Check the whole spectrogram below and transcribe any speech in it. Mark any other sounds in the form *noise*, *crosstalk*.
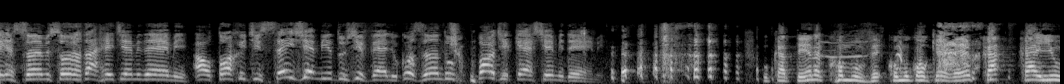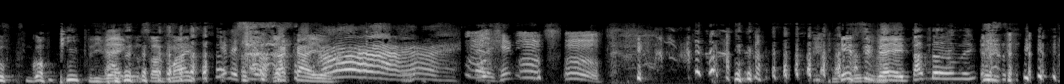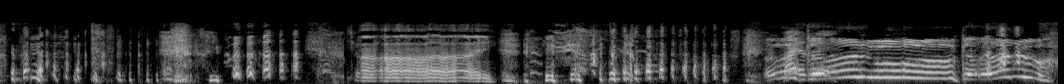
Atenção, emissora da rede MDM. Ao toque de seis gemidos de velho gozando, podcast MDM. *laughs* O Catena, como, como qualquer velho, ca- caiu. Igual pinto de velho, não sobe mais. Ó. Já caiu. Ah. Hum, Esse velho aí tá dando, hein? Ai. *laughs* Vai, caralho, caralho.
